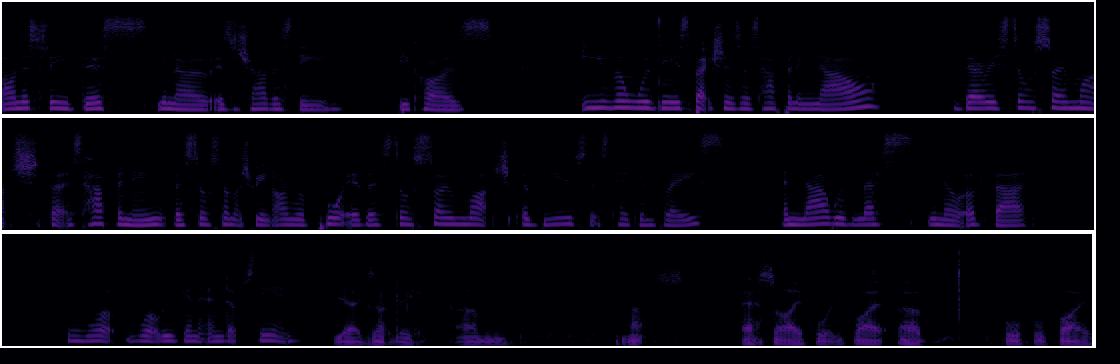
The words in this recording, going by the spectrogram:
honestly, this, you know, is a travesty because even with the inspections that's happening now, there is still so much that is happening. There's still so much being unreported. There's still so much abuse that's taken place. And now with less, you know, of that, what what we gonna end up seeing? Yeah, exactly. Um, and that's SI forty five uh, four four five,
